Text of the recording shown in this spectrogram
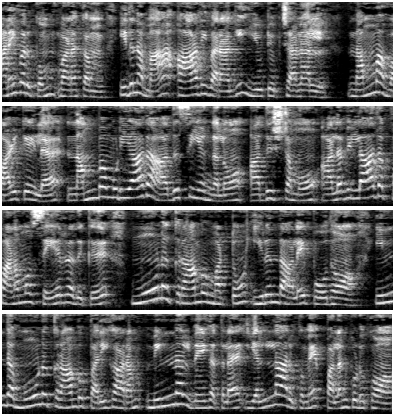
அனைவருக்கும் வணக்கம். இது நம்ம ஆதிவராகி யூடியூப் சேனல். நம்ம வாழ்க்கையில நம்ப முடியாத அதிசயங்களும் அதிர்ஷ்டமும் அளவில்லாத பணமும் சேர்றதுக்கு மூணு கிராம்பு மட்டும் இருந்தாலே போதும். இந்த மூணு கிராம்பு பரிகாரம் மின்னல் வேகத்துல எல்லாருக்குமே பலன் கொடுக்கும்.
